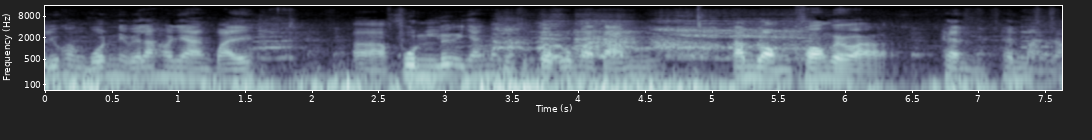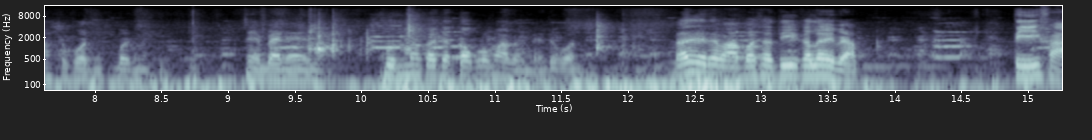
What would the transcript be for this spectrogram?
อยู่ข้างบนเนี่ยเวลาเขายางไปอ่าฝุ่นหรืออิหยังมันก็สิตกลงมาตามตามหล่องคลองแบบว่า แผ่นแผ่นใหม่เนาะทุกคนเบิ่งนี่เนี่ยแบบนี้ฝุ่นมันก็จะตกลงมาแบบนี้ทุกคนก็เลยแต่ว่าบอสตีก็เลยแบบ ตีฝา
